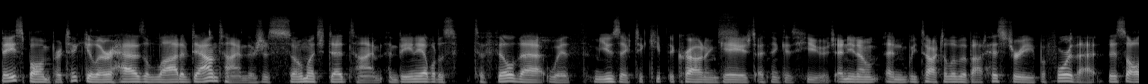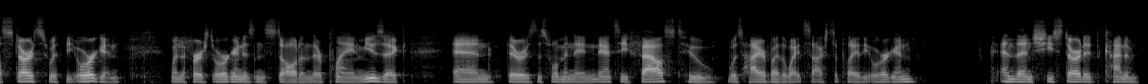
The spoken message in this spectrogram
baseball in particular has a lot of downtime. There's just so much dead time, and being able to to fill that with music to keep the crowd engaged, I think, is huge. And you know, and we talked a little bit about history before that. This all starts with the organ, when the first organ is installed and they're playing music. And there was this woman named Nancy Faust who was hired by the White Sox to play the organ, and then she started kind of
